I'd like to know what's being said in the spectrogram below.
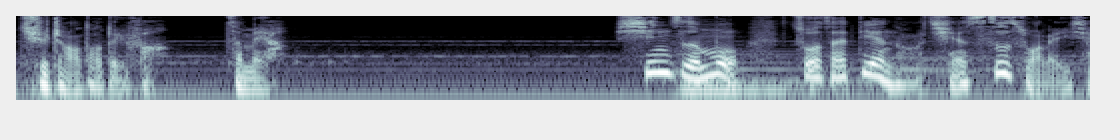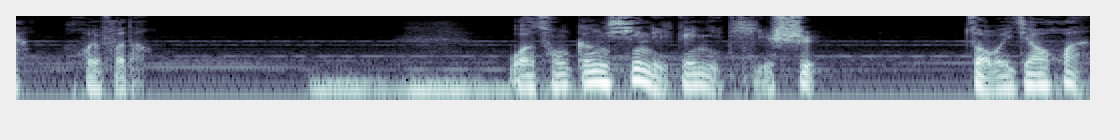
去找到对方，怎么样？”辛字木坐在电脑前思索了一下，回复道：“我从更新里给你提示，作为交换，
